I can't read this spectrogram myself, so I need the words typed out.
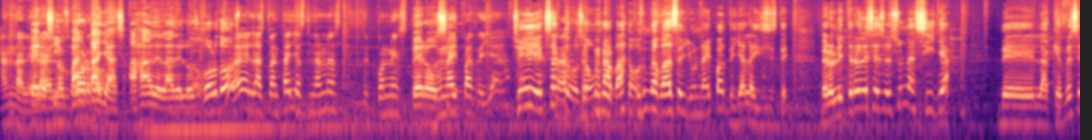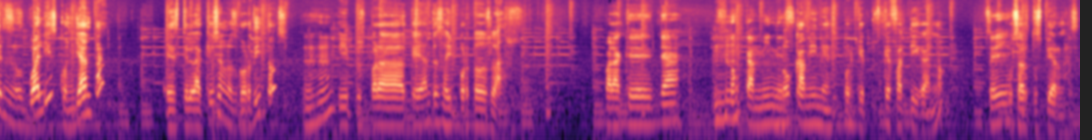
Ándale, pero la de sin los gordos. pantallas. Ajá, de la de los gordos. Eh, las pantallas nada más le pones Pero un sí. iPad de ya. Sí, exacto, o sea, una, ba- una base y un iPad y ya la hiciste. Pero literal es eso, es una silla de la que ves en los Wallys con llanta, este, la que usan los gorditos, y pues para que andes ahí por todos lados. Para que ya no camines. No camines, porque pues qué fatiga, ¿no? sí. Usar tus piernas.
